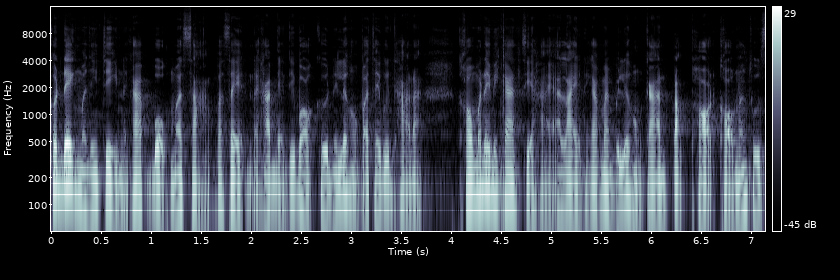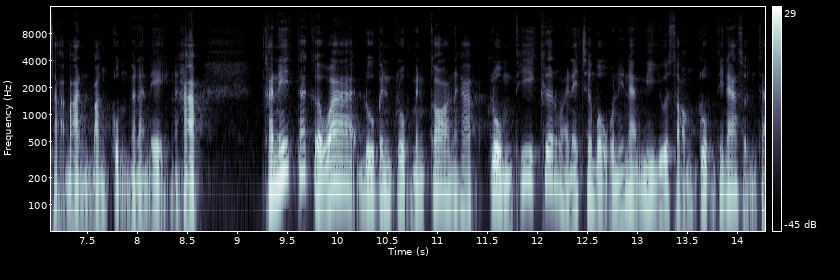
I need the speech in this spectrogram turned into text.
ก็เด้งมาจริงๆนะครับ บวกมา 3%นะครับ อย่างที่บอกคือในเรื่องของปัจจัยพื้นฐานอะเขาไม่ได้มีการเสียหายอะไรนะครับ มันเป็นเรื่องของการปรับพอร์ตของนักทุนสถาบันบางกลุ่มเท่านั้นเองนะครับ คราวนี้ถ้าเกิดว่าดูเป็นกลุ่มเป็นก้อนนะครับ กลุ่มที่เคลื่อนไหวในเชิงบวกวันนี้นะมีอยู่ 2 กลุ่มที่น่าสนใจ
